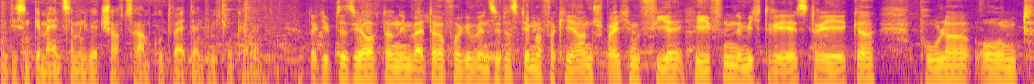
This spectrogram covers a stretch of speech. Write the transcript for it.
in diesem gemeinsamen Wirtschaftsraum gut weiterentwickeln können. Da gibt es ja auch dann in weiterer Folge, wenn Sie das Thema Verkehr ansprechen, vier Häfen, nämlich Triest, Rijeka, Pula und,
